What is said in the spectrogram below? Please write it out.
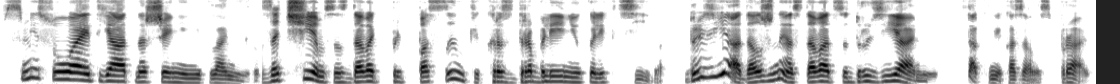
С мисс Уайт я отношений не планирую. Зачем создавать предпосылки к раздроблению коллектива? Друзья должны оставаться друзьями. Так мне казалось правильно.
